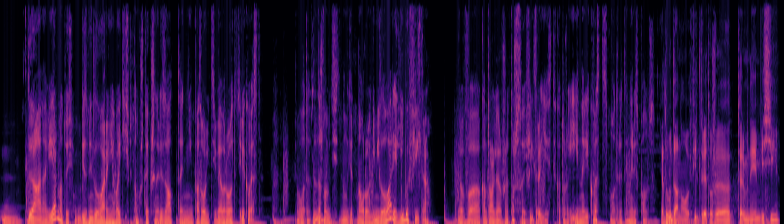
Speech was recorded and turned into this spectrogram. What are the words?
Да, наверное, то есть без middleware не обойтись, потому что экшен результат не позволит тебе обработать request. Вот, это mm-hmm. должно быть действительно где-то на уровне middleware, либо фильтра. В контроллере уже тоже свои фильтры есть, которые и на request смотрят, и на response. Я думаю, да, но фильтры это уже термины MVC,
